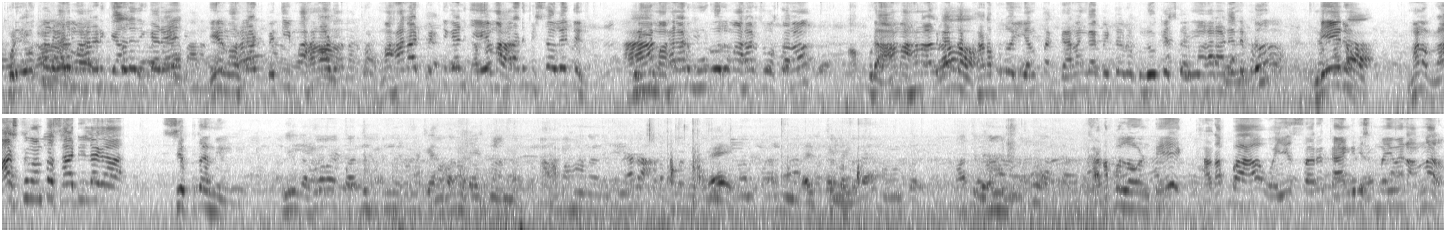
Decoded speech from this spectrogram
ఇప్పుడు చూస్తున్నాను కదా మహానాడికి వెళ్ళలేదు ఇంకా నేను మహానాడు ప్రతి మహానాడు మహానాడు పెట్టి కానీ ఏ మహానాడు మిస్ అవ్వలేదు నేను. ఈ మహానాడు మూడు రోజులు మహానాడు చూస్తాను? అప్పుడు ఆ మహానాడు కంటే కడపలో ఎంత ఘనంగా పెట్టారు ఒక లోకేష్ గారి మహానాడు అన్నప్పుడు నేను మన రాష్ట్రం అంతా సాటిలాగా చెప్తాను నేను. కడపలో అంటే కడప వైఎస్ఆర్ కాంగ్రెస్ మయమని అన్నారు.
